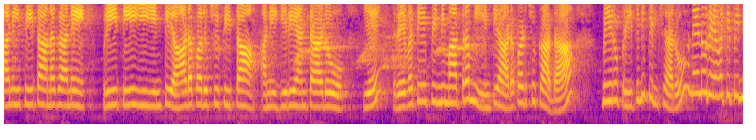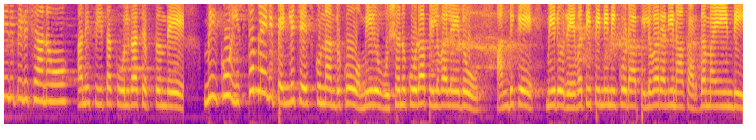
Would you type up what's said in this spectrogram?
అని సీత అనగానే ప్రీతి ఈ ఇంటి ఆడపడుచు సీత అని గిరి అంటాడు. ఏ రేవతి పిన్ని మాత్రం ఈ ఇంటి ఆడపడుచు కాదా? మీరు ప్రీతిని పిలిచారు నేను రేవతి పిన్నిని పిలిచాను అని సీత కూల్గా చెప్తుంది. మీకు ఇష్టం లేని పెండ్లి చేసుకున్నందుకు మీరు ఉషను కూడా పిలవలేదు. అందుకే మీరు రేవతి పిన్నిని కూడా పిలవరని నాకు అర్థమైంది.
